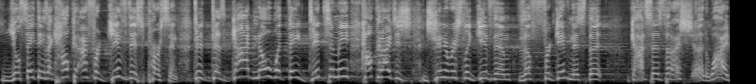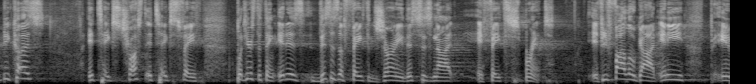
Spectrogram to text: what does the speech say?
You'll say things like, How could I forgive this person? Does God know what they did to me? How could I just generously give them the forgiveness that God says that I should. Why? Because it takes trust, it takes faith. But here's the thing it is, this is a faith journey, this is not a faith sprint. If you follow God any eh,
